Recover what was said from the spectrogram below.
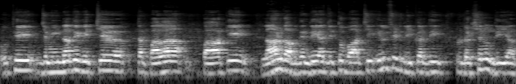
ਉੱਥੇ ਜ਼ਮੀਨਾਂ ਦੇ ਵਿੱਚ ਤਰਪਾਲਾਂ ਪਾ ਕੇ ਲਾਹਣ ਦੱਬ ਦਿੰਦੇ ਆ ਜਿਸ ਤੋਂ ਬਾਅਦ ਚ ਇਲਸਿਟ ਲੀਕਰ ਦੀ ਪ੍ਰੋਡਕਸ਼ਨ ਹੁੰਦੀ ਆ।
